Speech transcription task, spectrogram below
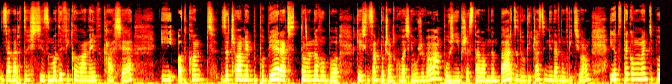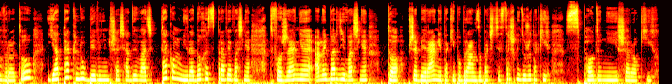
zawartości zmodyfikowanej w kasie i odkąd zaczęłam jakby pobierać to na nowo, bo kiedyś na samym początku właśnie używałam, później przestałam na bardzo długi czas i niedawno wróciłam. I od tego momentu powrotu ja tak lubię w nim przesiadywać, taką mi radochę sprawia właśnie tworzenie, a najbardziej właśnie to przebieranie takie pobrałam. Zobaczcie, strasznie dużo takich spodni szerokich.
